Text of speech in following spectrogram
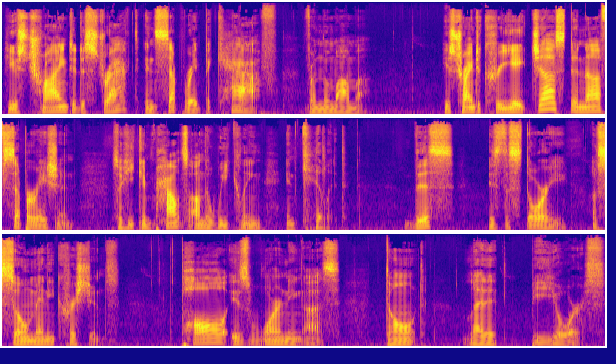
He was trying to distract and separate the calf from the mama. He's trying to create just enough separation so he can pounce on the weakling and kill it. This is the story of so many Christians. Paul is warning us don't let it be yours.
